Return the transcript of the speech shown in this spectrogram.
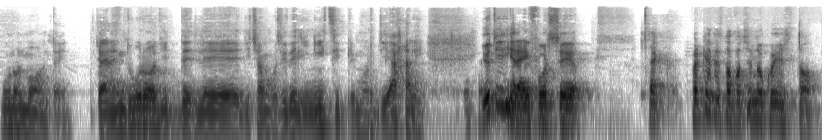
un All Mountain, cioè l'enduro di- delle, diciamo così, degli inizi primordiali. Io ti direi forse, Ecco, perché ti sto facendo questo?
